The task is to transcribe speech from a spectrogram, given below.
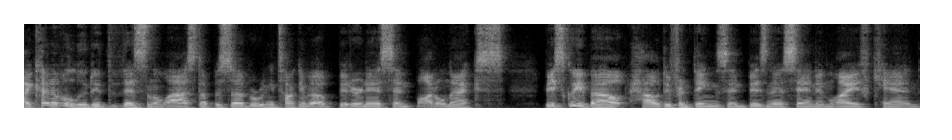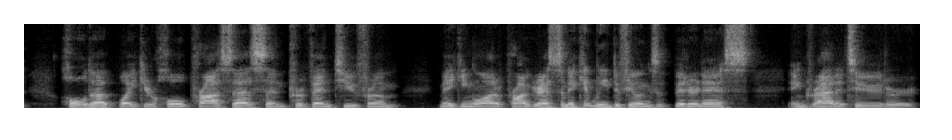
I kind of alluded to this in the last episode, but we're going to be talking about bitterness and bottlenecks. Basically, about how different things in business and in life can hold up like your whole process and prevent you from making a lot of progress. And it can lead to feelings of bitterness, ingratitude, or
